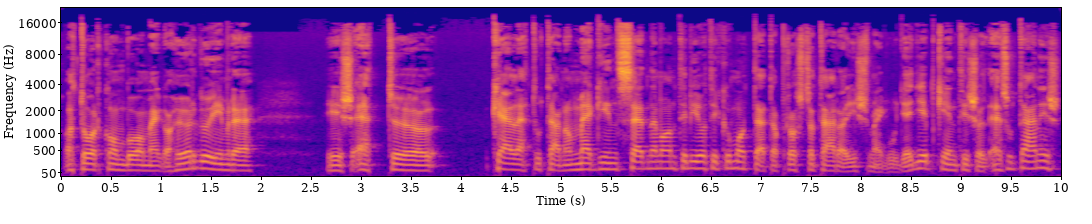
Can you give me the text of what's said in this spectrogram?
a torkomból meg a hörgőimre, és ettől kellett utána megint szednem antibiotikumot, tehát a prostatára is, meg úgy egyébként is, ezután is,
